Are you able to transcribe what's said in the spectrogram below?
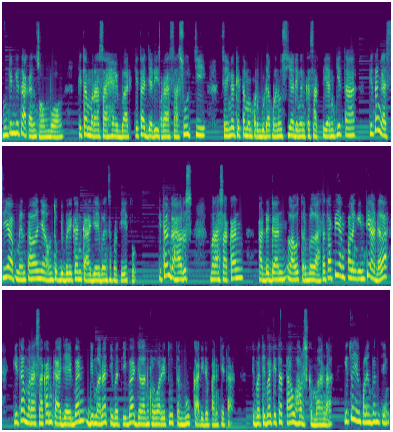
Mungkin kita akan sombong, kita merasa hebat, kita jadi merasa suci, sehingga kita memperbudak manusia dengan kesaktian kita. Kita nggak siap mentalnya untuk diberikan keajaiban seperti itu. Kita nggak harus merasakan adegan laut terbelah. Tetapi yang paling inti adalah kita merasakan keajaiban di mana tiba-tiba jalan keluar itu terbuka di depan kita. Tiba-tiba kita tahu harus ke mana. Itu yang paling penting.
